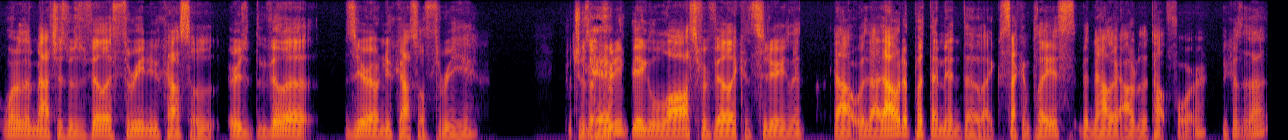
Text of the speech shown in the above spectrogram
one of the matches was Villa three Newcastle or Villa zero Newcastle three, which was a pretty big loss for Villa considering that that would that would have put them into like second place, but now they're out of the top four because of that.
